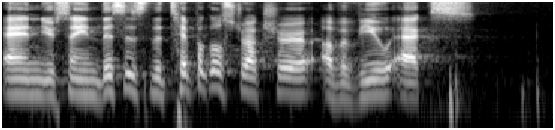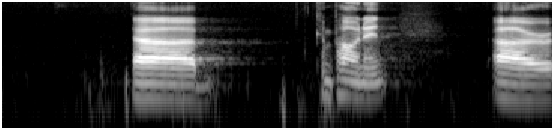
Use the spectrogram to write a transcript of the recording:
and you're saying this is the typical structure of a Vuex uh, component. Uh,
